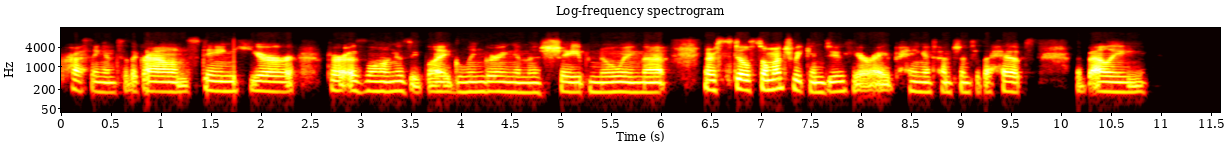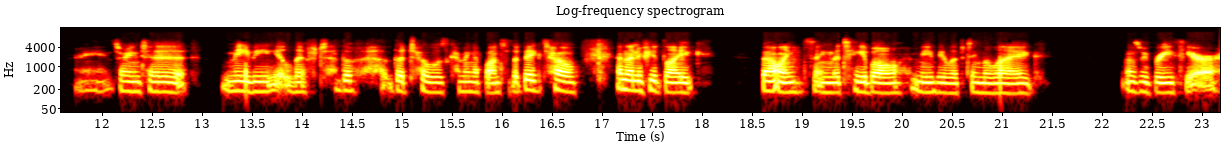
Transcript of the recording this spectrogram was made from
pressing into the ground, staying here for as long as you'd like, lingering in this shape, knowing that there's still so much we can do here, right? Paying attention to the hips, the belly, right? Starting to maybe lift the, the toes coming up onto the big toe. And then if you'd like, balancing the table, maybe lifting the leg as we breathe here.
